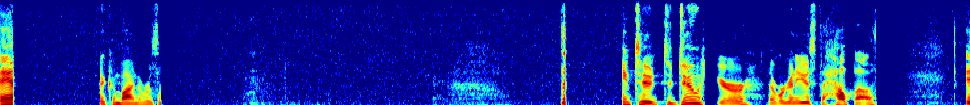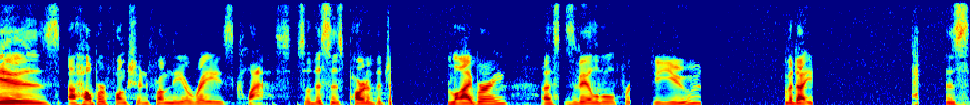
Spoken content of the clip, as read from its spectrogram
and to combine the result. To, to do here that we're gonna use to help us is a helper function from the arrays class. So this is part of the library. Uh, this is available for you to use.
